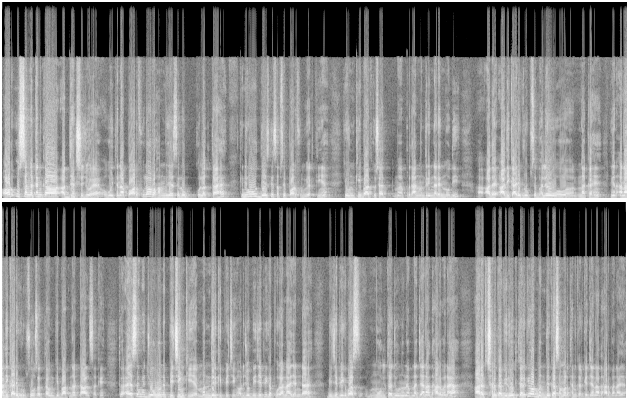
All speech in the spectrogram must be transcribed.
और उस संगठन का अध्यक्ष जो है, वो इतना पावरफुल है और हम जैसे लोग को लगता है कि नहीं, वो देश के सबसे पावरफुल व्यक्ति हैं कि उनकी बात को शायद प्रधानमंत्री नरेंद्र मोदी आधिकारिक रूप से भले वो न कहें, लेकिन अनाधिकारिक रूप से हो सकता है उनकी बात न टाल सकें। तो ऐसे में जो उन्होंने पिचिंग की है, मंदिर की पिचिंग और जो बीजेपी का पुराना एजेंडा है बीजेपी के पास मूलतः जो उन्होंने अपना जनाधार बनाया, आरक्षण का विरोध करके और मंदिर का समर्थन करके जनाधार बनाया।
